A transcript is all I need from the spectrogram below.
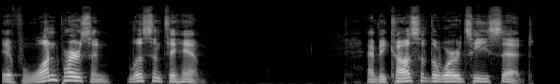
If one person listened to him, and because of the words he said,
